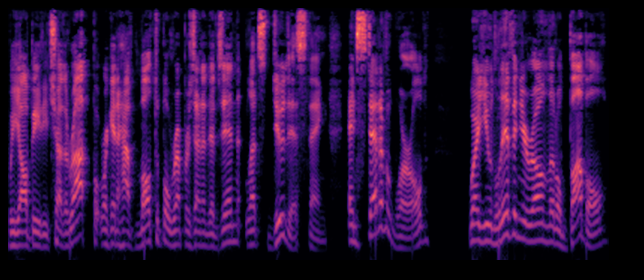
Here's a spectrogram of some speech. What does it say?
we all beat each other up, but we're going to have multiple representatives in. Let's do this thing. Instead of a world where you live in your own little bubble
